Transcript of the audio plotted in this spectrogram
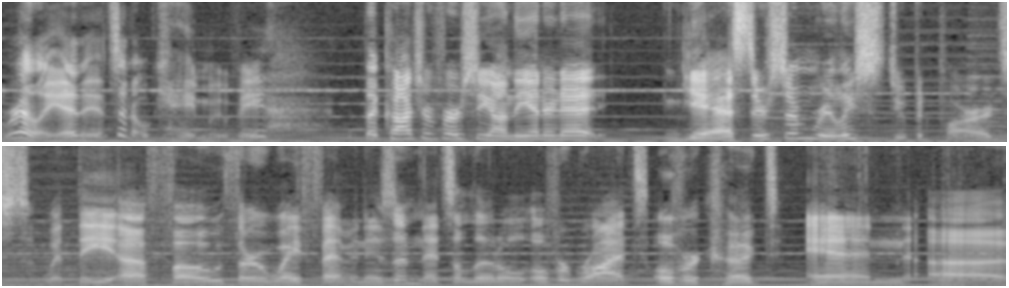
really, it, it's an okay movie. The controversy on the internet yes, there's some really stupid parts with the uh, faux wave feminism that's a little overwrought, overcooked, and uh,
